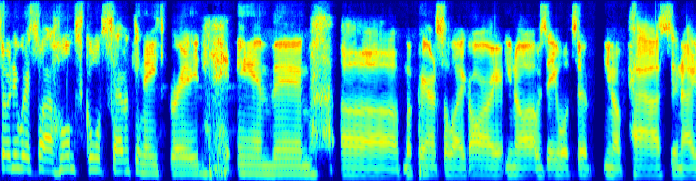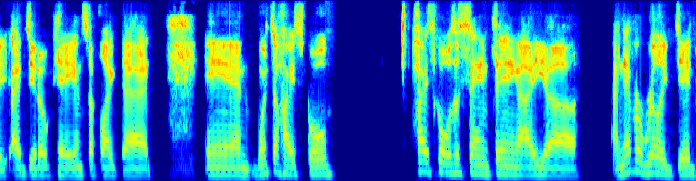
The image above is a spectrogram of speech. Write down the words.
so anyway, so I homeschooled seventh and eighth grade, and then uh, my parents are like, "All right, you know, I was able to you know pass, and I I did okay and stuff like that, and went to high school. High school was the same thing. I uh, I never really did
